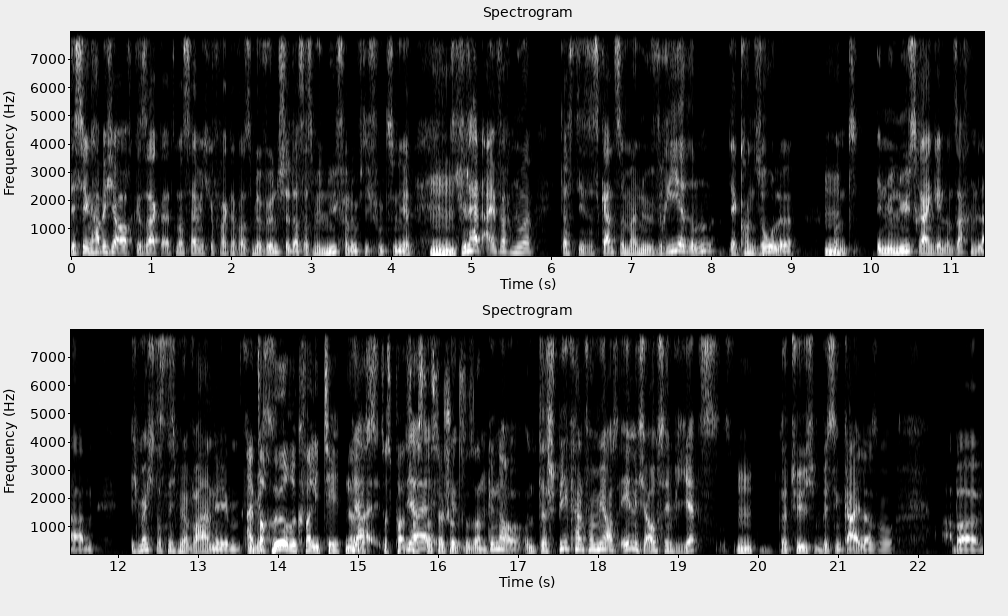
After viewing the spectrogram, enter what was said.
deswegen habe ich ja auch gesagt, als Marcel mich gefragt hat, was ich mir wünsche, dass das Menü vernünftig funktioniert. Mhm. Ich will halt einfach nur, dass dieses ganze Manövrieren der Konsole Mhm. und in Menüs reingehen und Sachen laden. Ich möchte das nicht mehr wahrnehmen. Für Einfach höhere Qualität, ne? das, das pa- fasst das ja schon zusammen. Genau. Und das Spiel kann von mir aus ähnlich aussehen wie jetzt. Mhm. Natürlich ein bisschen geiler so. Aber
